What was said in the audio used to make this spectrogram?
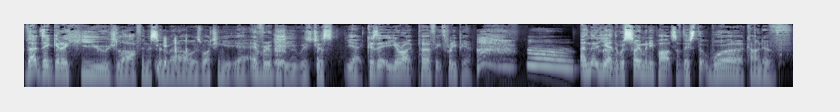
That did get a huge laugh in the cinema when I was watching it. Yeah, everybody was just yeah, because you're right, perfect three PO. Oh, And th- yeah, there were so many parts of this that were kind of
